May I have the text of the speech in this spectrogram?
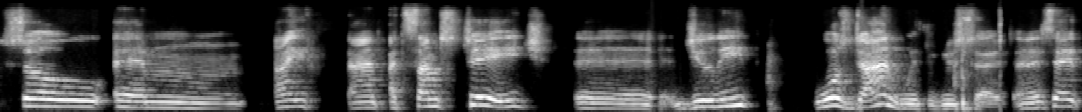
So um, I, and at some stage, uh, Judith was done with research. And I said,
